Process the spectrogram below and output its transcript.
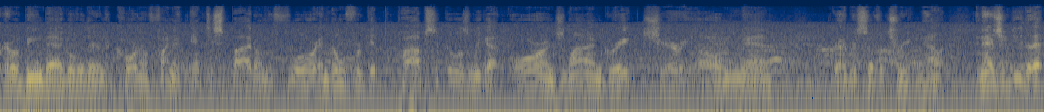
Grab a beanbag over there in the corner, find an empty spot on the floor, and don't forget the popsicles. We got orange, lime, grape, cherry. Oh man, grab yourself a treat now. And as you do that,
